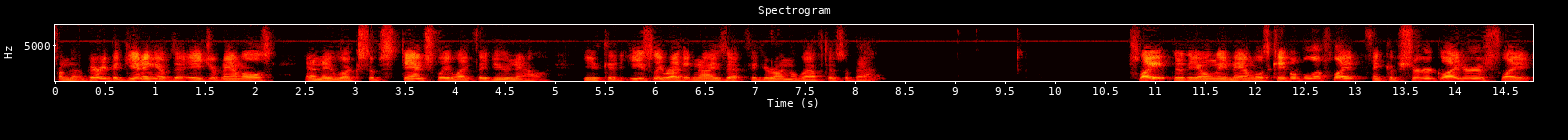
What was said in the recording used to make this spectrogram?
from the very beginning of the age of mammals and they look substantially like they do now. You could easily recognize that figure on the left as a bat. Flight, they're the only mammals capable of flight. Think of sugar gliders, flight,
